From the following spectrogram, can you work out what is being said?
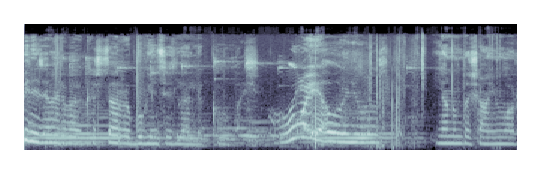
Hepinize merhaba arkadaşlar. Bugün sizlerle Clash Royale oynuyoruz. Yanımda Şahin var.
